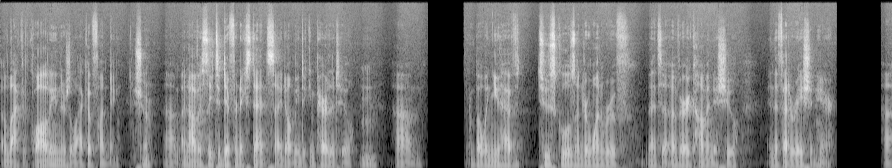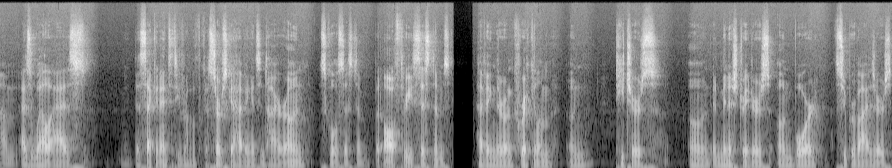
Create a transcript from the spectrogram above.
a lack of quality and there's a lack of funding. Sure. Um, and obviously to different extents. I don't mean to compare the two. Mm. Um, but when you have two schools under one roof, that's a, a very common issue in the Federation here, um, as well as the second entity, Republika Srpska, having its entire own school system, but all three systems having their own curriculum, own teachers, own administrators, own board supervisors,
